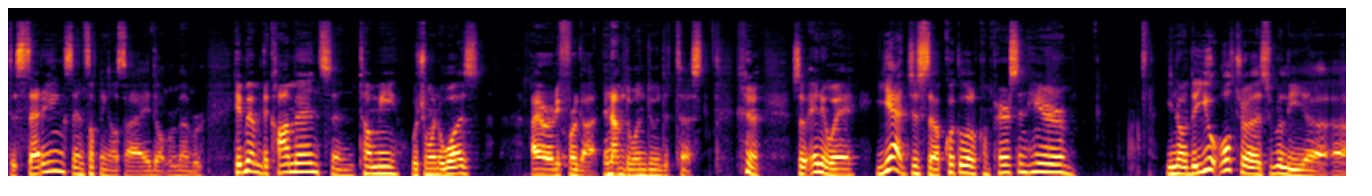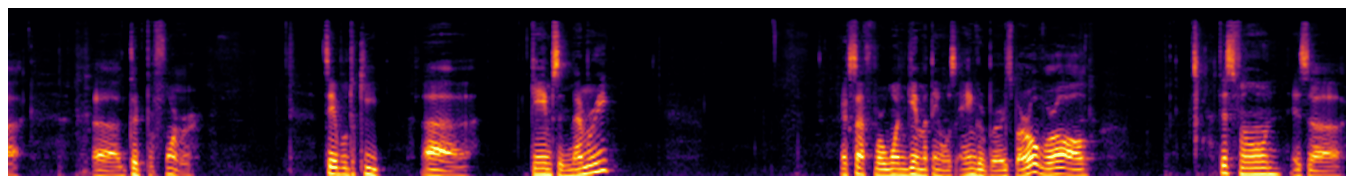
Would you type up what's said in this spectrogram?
the settings and something else I don't remember. Hit me up in the comments and tell me which one it was. I already forgot, and I'm the one doing the test. so anyway, yeah, just a quick little comparison here. You know, the U Ultra is really a, a, a good performer. It's able to keep uh, games in memory, except for one game. I think was Angry Birds, but overall, this phone is a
